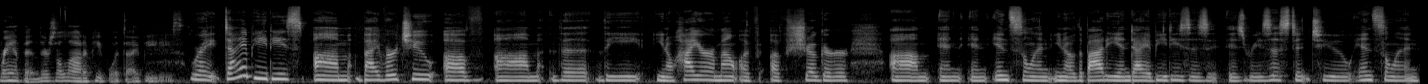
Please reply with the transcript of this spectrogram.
rampant. There's a lot of people with diabetes. Right. Diabetes, um, by virtue of um, the the you know higher amount of, of sugar um, and, and insulin, you know the body in diabetes is is resistant to insulin,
